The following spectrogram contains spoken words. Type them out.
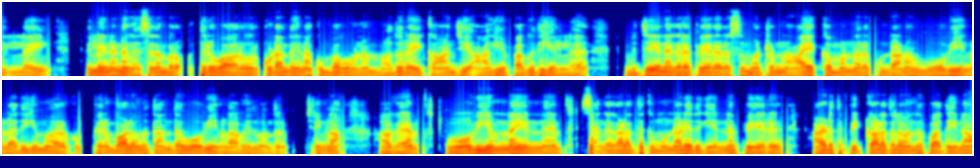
தில்லை இல்லைன்னா நாங்கள் சிதம்பரம் திருவாரூர் குடந்தைனா கும்பகோணம் மதுரை காஞ்சி ஆகிய பகுதிகளில் விஜயநகர பேரரசு மற்றும் நாயக்க மன்னருக்குண்டான ஓவியங்கள் அதிகமாக இருக்கும். பெரும்பாலும் வந்து தந்த ஓவியங்களாகவும் இது வந்திருக்கும். சரிங்களா? ஆக ஓவியம்னா என்ன? சங்க காலத்துக்கு முன்னாடி அதுக்கு என்ன பேர்? அடுத்து பிற்காலத்தில் வந்து பார்த்திங்கன்னா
